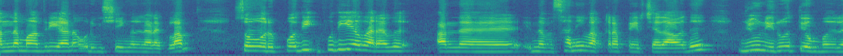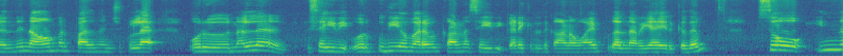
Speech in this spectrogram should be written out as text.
அந்த மாதிரியான ஒரு விஷயங்கள் நடக்கலாம். ஸோ ஒரு பொதி புதிய வரவு அந்த இந்த சனி வக்கர பயிற்சி அதாவது ஜூன் இருபத்தி ஒன்பதுலேருந்து நவம்பர் பதினஞ்சுக்குள்ள ஒரு நல்ல செய்தி ஒரு புதிய வரவுக்கான செய்தி கிடைக்கிறதுக்கான வாய்ப்புகள் நிறையா இருக்குது. ஸோ இந்த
